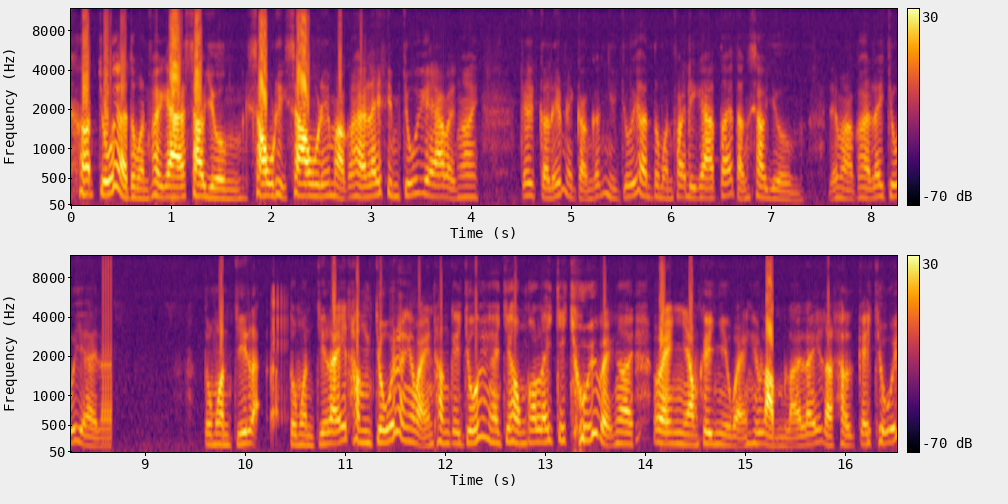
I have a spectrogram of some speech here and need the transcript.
hết chuối rồi tụi mình phải ra sau giường sâu thì sâu để mà có thể lấy thêm chuối ra bạn ơi. Cái clip này cần rất nhiều chuối nên tụi mình phải đi ra tới tận sau giường để mà có thể lấy chuối về là Tụi mình chỉ là tụi mình chỉ lấy thân chuối thôi nha bạn, thân cây chuối nha chứ không có lấy trái chuối bạn ơi. Các bạn nhầm khi nhiều bạn hiểu lầm lại lấy là thân cây chuối.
